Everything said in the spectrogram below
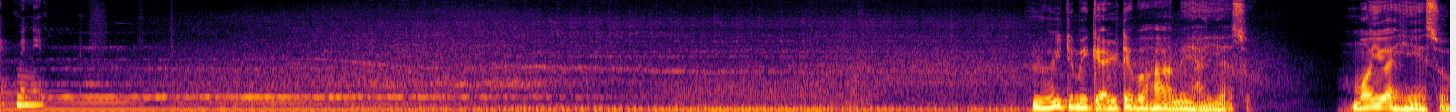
এক মিনিট ৰোহি তুমি গাড়ীতে বহা আমি আহি আছোঁ। ময়ো আহি আছোঁ।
